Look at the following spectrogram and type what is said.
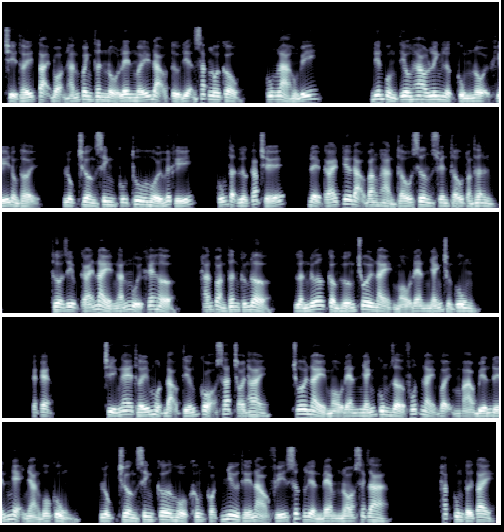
chỉ thấy tại bọn hắn quanh thân nổ lên mấy đạo từ điện sắc lôi cầu, cũng là hùng vĩ. Điên cuồng tiêu hao linh lực cùng nội khí đồng thời, lục trường sinh cũng thu hồi huyết khí, cũng tận lực áp chế, để cái kia đạo băng hàn thấu xương xuyên thấu toàn thân. Thừa dịp cái này ngắn ngủi khẽ hở hắn toàn thân cứng đờ, lần nữa cầm hướng trôi này màu đen nhánh trường cung. Kẹt kẹt. chỉ nghe thấy một đạo tiếng cọ sát chói tai, trôi này màu đen nhánh cung giờ phút này vậy mà biến đến nhẹ nhàng vô cùng, lục trường sinh cơ hồ không có như thế nào phí sức liền đem nó xét ra. Hắc cung tới tay.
